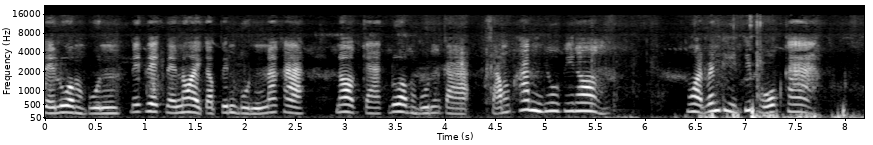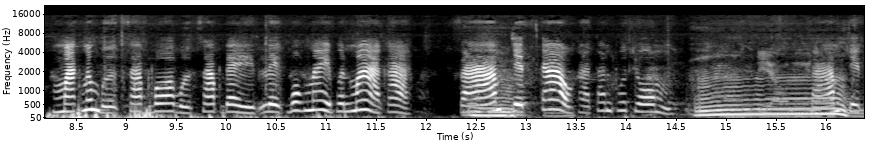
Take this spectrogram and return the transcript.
ได้ร่วมบุญเล็กๆน้อยๆก็เป็นบุญนะคะ นอกจากร่วมบุญกะสำคัญอยู่พี่น้องงวดวันที่ที่พค่ะ มักน้ำเบิกทรัพย์บ่เบิกทรัพย์ได้เลขวงในเพิ่นมากค่ะ สามเจ็ดเก้าค่ะ ท่านผู้ชมอืมสามเจ็ด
